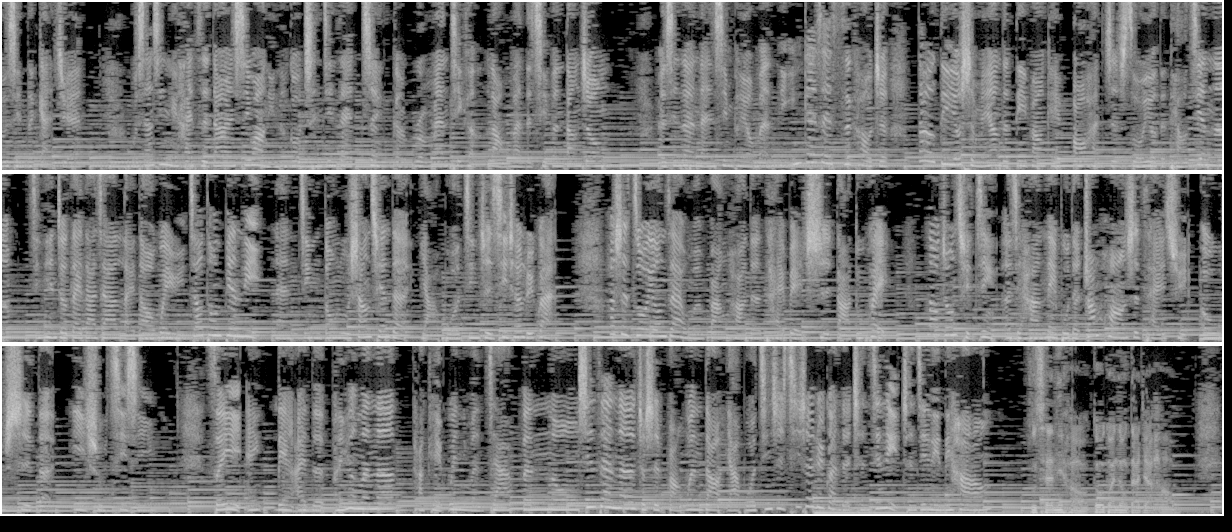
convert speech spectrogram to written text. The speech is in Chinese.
悠闲的感觉。我相信女孩子当然希望你能够沉浸在整个 romantic 浪漫的气氛当中。而现在男性朋友们，你应该在思考着，到底有什么样的地方可以包含这所有的条件呢？今天就带大家来到位于交通便利南京东路商圈的亚博精致汽车旅馆，它是坐拥在我们房，取静，而且它内部的装潢是采取欧式的艺术气息，所以哎，恋爱的朋友们呢，它可以为你们加分哦。现在呢，就是访问到亚博精致汽车旅馆的陈经理，陈经理你好，主持人你好，各位观众大家好。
